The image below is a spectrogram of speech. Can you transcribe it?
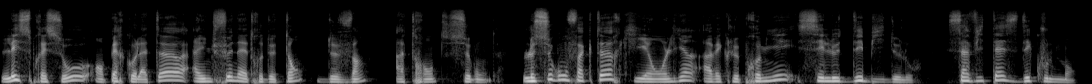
l'espresso en percolateur a une fenêtre de temps de 20 à 30 secondes. Le second facteur qui est en lien avec le premier, c'est le débit de l'eau, sa vitesse d'écoulement.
